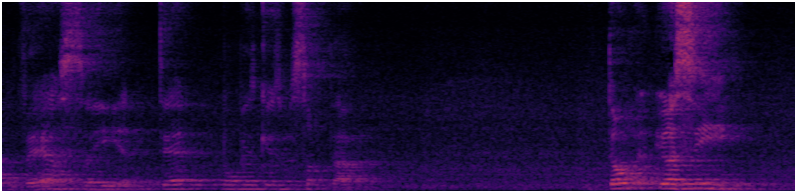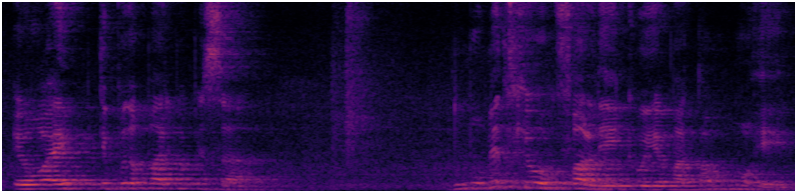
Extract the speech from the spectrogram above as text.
conversa e até o momento que eles me soltaram. Então, eu assim, eu aí depois eu parei para pensar. Do momento que eu falei que eu ia matar ou morrer,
